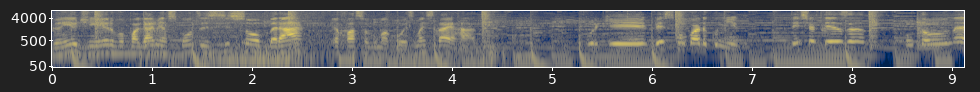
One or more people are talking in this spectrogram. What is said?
ganhei o dinheiro, vou pagar minhas contas e se sobrar eu faço alguma coisa, mas está errado. Porque, vê se concorda comigo. Eu tenho certeza, então, né,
